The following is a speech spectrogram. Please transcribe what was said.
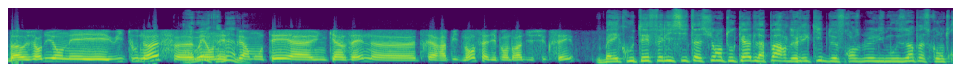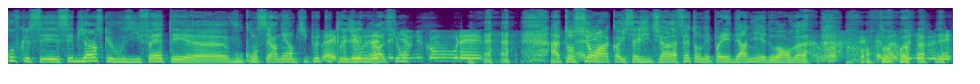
Bah aujourd'hui on est 8 ou 9, euh, ah mais on espère monter à une quinzaine euh, très rapidement, ça dépendra du succès. Bah écoutez, félicitations en tout cas de la part de l'équipe de France Bleu Limousin parce qu'on trouve que c'est bien ce que vous y faites et euh, vous concernez un petit peu bah toutes les générations. Vous êtes quand vous voulez. Attention, hein, quand il s'agit de faire la fête, on n'est pas les derniers, Edouard. On va. Ah bah, venez, venez.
